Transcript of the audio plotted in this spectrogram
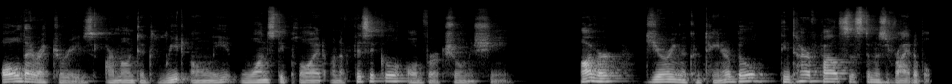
all directories are mounted read-only once deployed on a physical or virtual machine. However, during a container build, the entire file system is writable,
